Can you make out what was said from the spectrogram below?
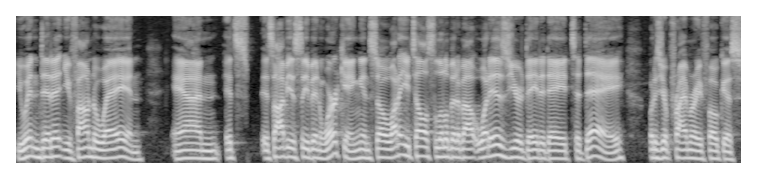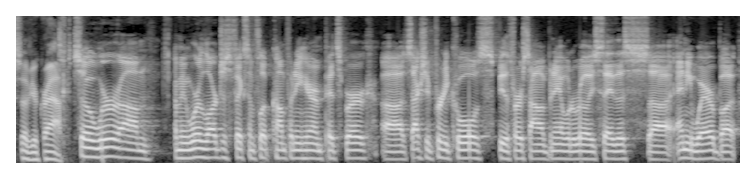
You went and did it, and you found a way, and and it's it's obviously been working. And so, why don't you tell us a little bit about what is your day to day today? What is your primary focus of your craft? So we're um, I mean, we're the largest fix and flip company here in Pittsburgh. Uh, it's actually pretty cool. It's be the first time I've been able to really say this uh, anywhere, but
